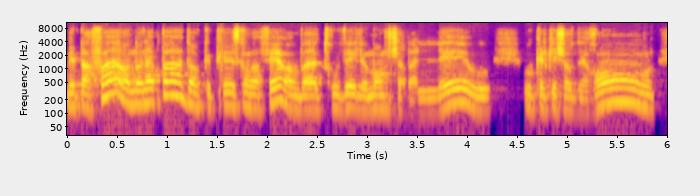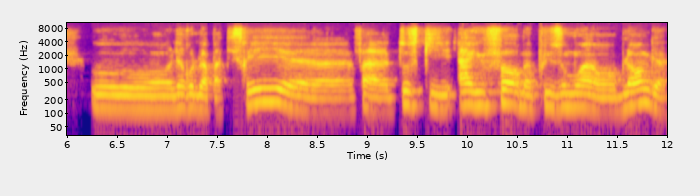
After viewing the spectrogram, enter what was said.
Mais parfois, on n'en a pas. Donc, qu'est-ce qu'on va faire? On va trouver le manche à balai ou, ou quelque chose de rond ou le rouleau à pâtisserie. Euh, enfin, tout ce qui a une forme plus ou moins oblongue.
